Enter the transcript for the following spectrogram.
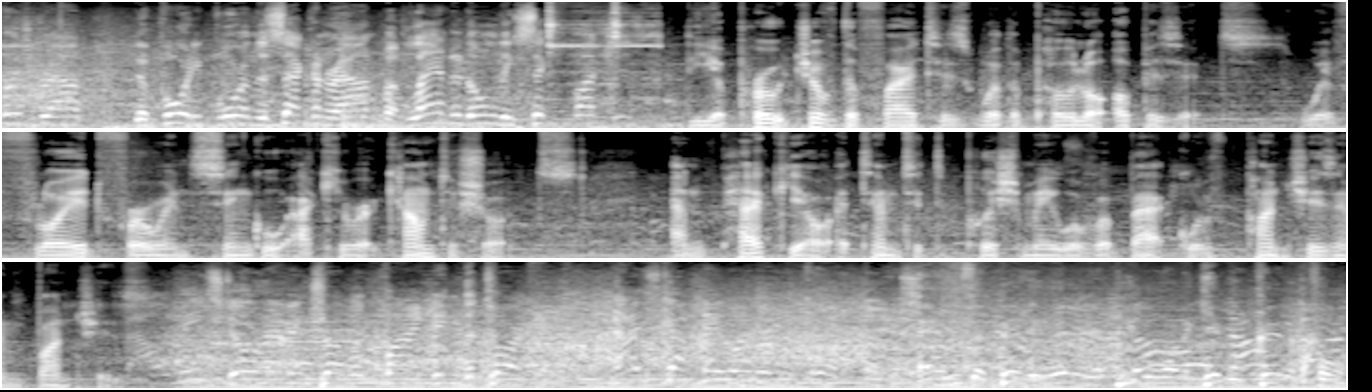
First round to 44 in the second round, but landed only six punches. The approach of the fighters were the polar opposites, with Floyd throwing single accurate counter shots, and Pacquiao attempted to push Mayweather back with punches and bunches. Still having trouble finding the target. Now he's got Mayweather in the corner. And he's a bigger hitter than people want to give him credit for.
